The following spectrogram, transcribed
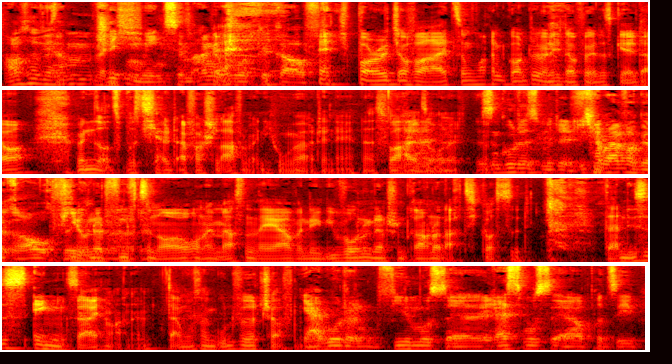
Außer wir haben Wenn Chicken Wings im Angebot gekauft. wenn ich Porridge auf der Heizung machen konnte, wenn ich dafür das Geld war. Wenn sonst musste ich halt einfach schlafen, wenn ich Hunger hatte. Ne? Das war halt so. Ne? Das ist ein gutes Mittel. Ich habe einfach geraucht. 415 Euro und im ersten Lehrjahr, wenn die, Wohnung dann schon 380 kostet, dann ist es eng, sag ich mal. Ne? Da muss man gut wirtschaften. Ja gut, und viel musste er, den Rest musste er im Prinzip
